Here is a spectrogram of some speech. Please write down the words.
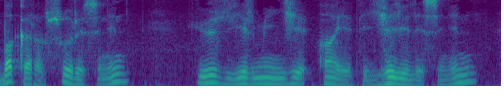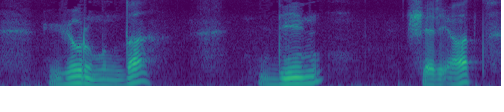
Bakara suresinin 120. ayeti celilesinin yorumunda din, şeriat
